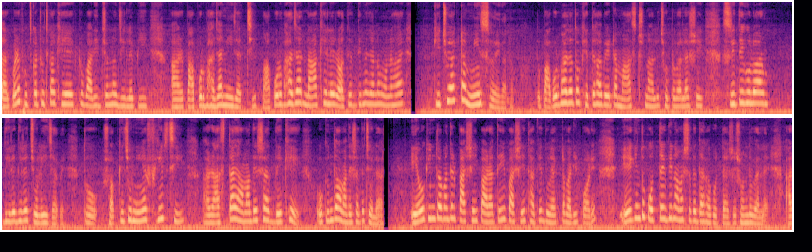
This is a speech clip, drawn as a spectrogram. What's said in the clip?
তারপরে ফুচকা টুচকা খেয়ে একটু বাড়ির জন্য জিলেপি আর পাঁপড় ভাজা নিয়ে যাচ্ছি। পাঁপড় ভাজা না খেলে রথের দিনে যেন মনে হয় কিছু একটা মিস হয়ে গেল। তো পাঁপড় ভাজা তো খেতে হবে, এটা মাস্ট নাহলে ছোটোবেলার সেই স্মৃতিগুলো আর ধীরে ধীরে চলেই যাবে। তো সব কিছু নিয়ে ফিরছি, আর রাস্তায় আমাদের সাথে দেখে ও কিন্তু আমাদের সাথে চলে আসে। এও কিন্তু আমাদের পাশেই, পাড়াতেই পাশেই থাকে দু একটা বাড়ির পরে। এ কিন্তু প্রত্যেক দিন আমার সাথে দেখা করতে আসে সন্ধ্যেবেলায় আর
